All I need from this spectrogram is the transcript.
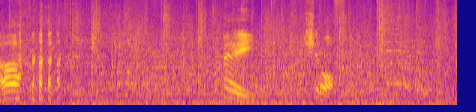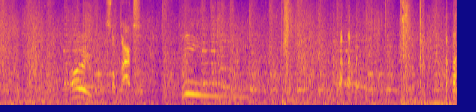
Ah! hey! Shit off! No! Stop that! Whee!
